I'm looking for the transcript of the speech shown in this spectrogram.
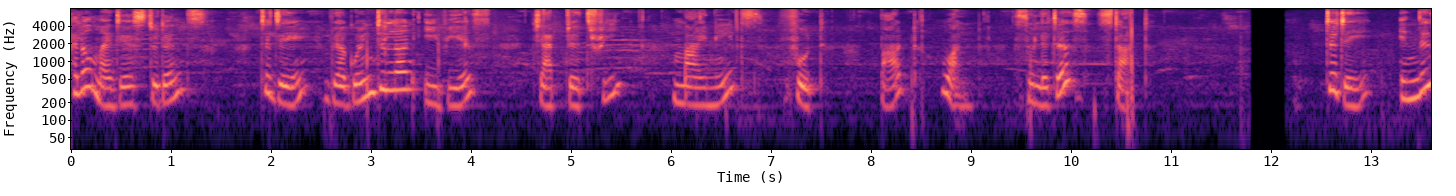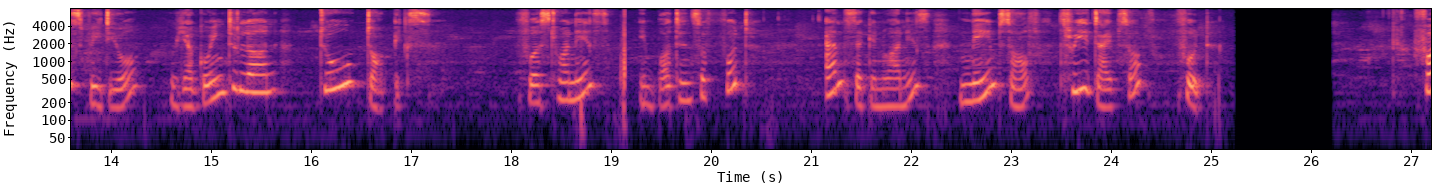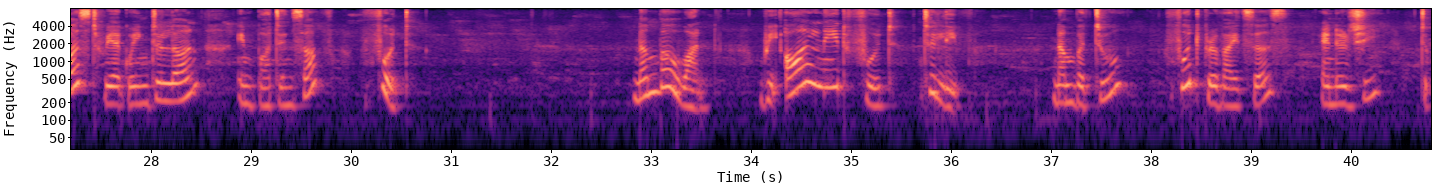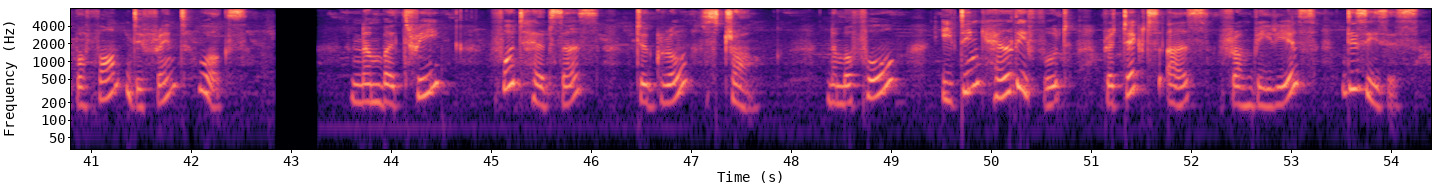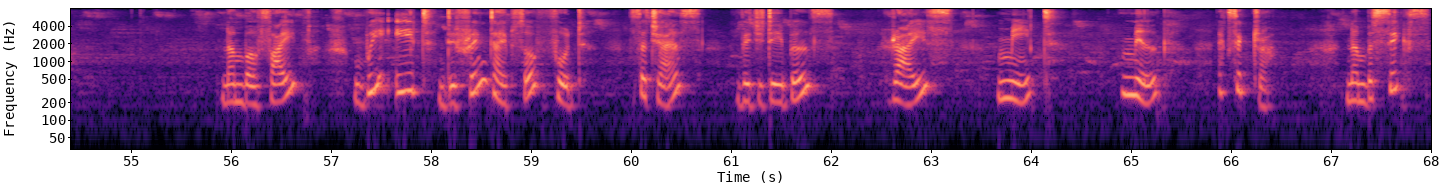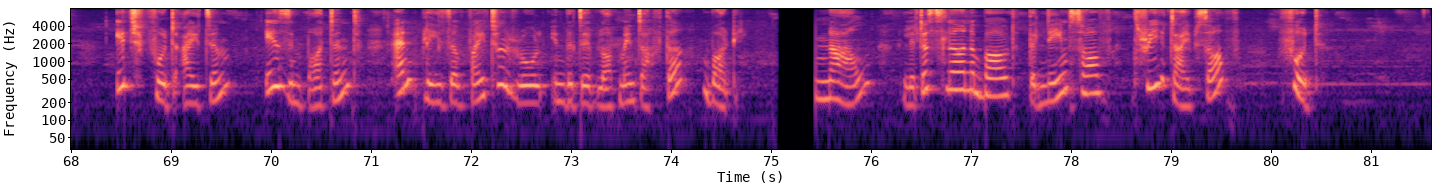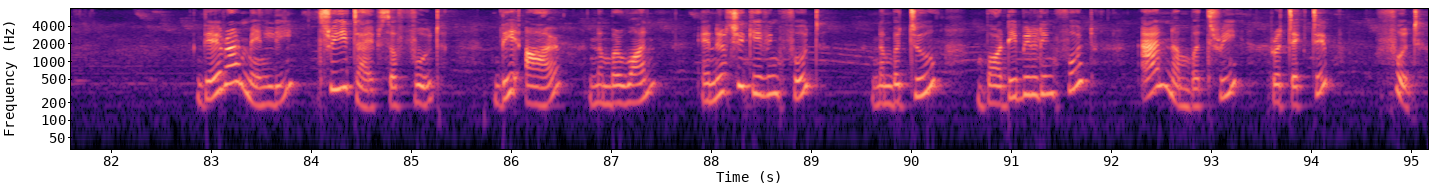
Hello, my dear students. Today we are going to learn EVS Chapter 3 My Needs Food Part 1. So let us start. Today in this video we are going to learn two topics. First one is importance of food and second one is names of three types of food. First we are going to learn importance of food. Number 1 we all need food to live. Number 2 food provides us energy to perform different works. Number 3 food helps us to grow strong. Number 4 eating healthy food protects us from various diseases. Number 5 we eat different types of food such as vegetables, rice, meat, milk, etc. Number 6. Each food item is important and plays a vital role in the development of the body. Now, let us learn about the names of three types of food. There are mainly three types of food. They are number 1 energy giving food, number 2 bodybuilding food and number 3 protective food.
